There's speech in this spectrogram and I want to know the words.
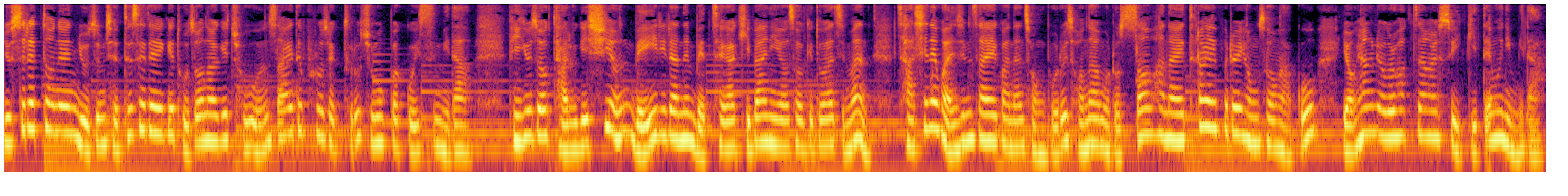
뉴스레터는 요즘 Z세대에게 도전하기 좋은 side project로 주목받고 있습니다. 비교적 다루기 쉬운 메일이라는 매체가 기반이어서기도 하지만 자신의 관심사에 관한 정보를 전함으로써 하나의 tribe를 형성하고 영향력을 확장할 수 있기 때문입니다.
